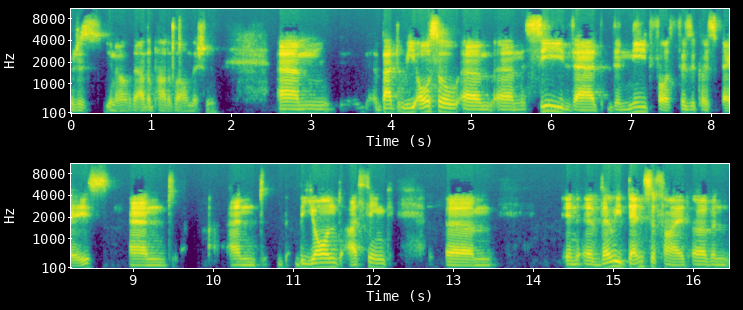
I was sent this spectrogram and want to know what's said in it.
which is you know the other part of our mission. Um, but we also um, um, see that the need for physical space and and beyond, I think, um, in a very densified urban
